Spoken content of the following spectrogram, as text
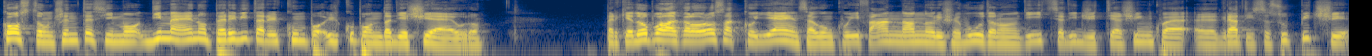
costa un centesimo di meno per evitare il, cupo- il coupon da 10 euro. Perché dopo la calorosa accoglienza con cui i fan hanno ricevuto la notizia di GTA 5 eh, gratis su PC,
